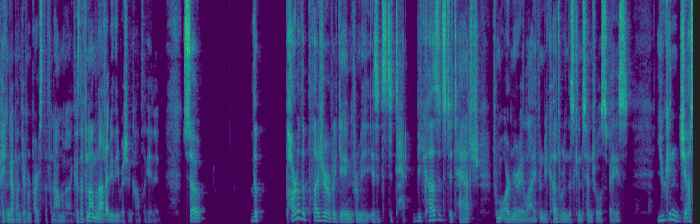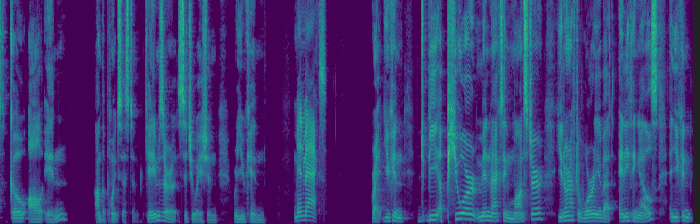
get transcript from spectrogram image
picking up on different parts of the phenomena because the phenomena Love is it. really rich and complicated. So the part of the pleasure of a game for me is it's deta- because it's detached from ordinary life, and because we're in this consensual space, you can just go all in on the point system. Games are a situation where you can Min max. Right. You can be a pure min maxing monster. You don't have to worry about anything else. And you can,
